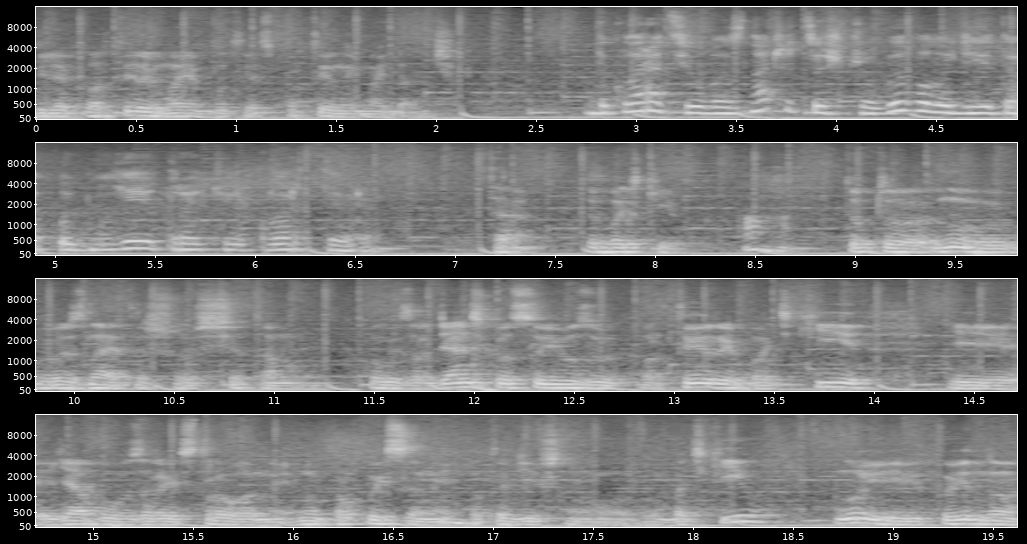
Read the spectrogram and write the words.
біля квартири має бути спортивний майданчик. В декларації у вас значиться, що ви володієте однією третьою квартири. Так, це батьків. Ага. Тобто, ну ви знаєте, що ще там, коли з Радянського Союзу, квартири, батьки, і я був зареєстрований, ну прописаний по тодішньому батьків. Ну і відповідно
